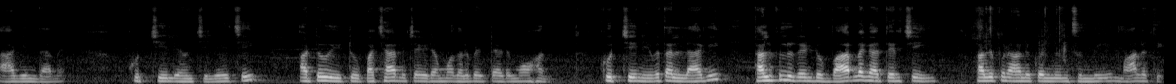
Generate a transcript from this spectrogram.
ఆగిందామె కుర్చీలోంచి లేచి అటు ఇటు పచారులు చేయడం మొదలుపెట్టాడు మోహన్. కుర్చీని యువతలు లాగి తలుపులు రెండు బార్లుగా తెరిచి తలుపును ఆనుకొని నుంచింది మాలతి.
